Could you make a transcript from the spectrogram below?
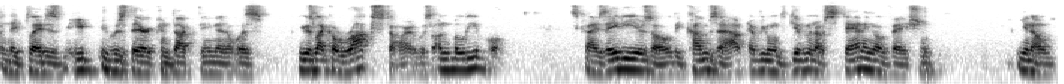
and they played his. He, he was there conducting, and it was he was like a rock star. It was unbelievable. This guy's 80 years old. He comes out. Everyone's giving a standing ovation. You know,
